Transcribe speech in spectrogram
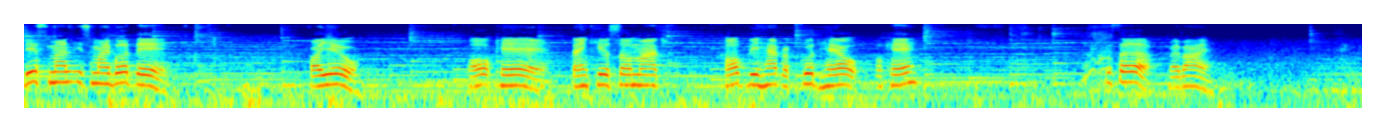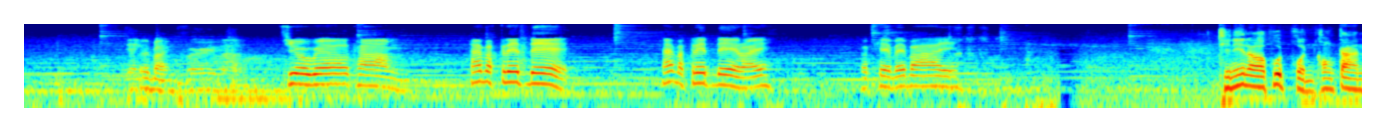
This month is my birthday for you. Okay, thank you so much. Hope we have a good health. Okay? Sister, bye bye. Thank Bye bye. you very much. You're welcome. Have a great day. Have a great day, right? Okay, bye bye. ทีนี้เราพูดผลของการ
